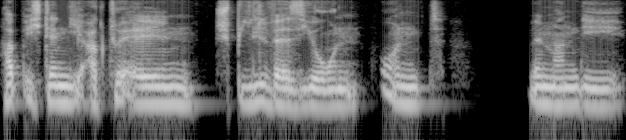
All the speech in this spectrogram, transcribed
habe ich denn die aktuellen Spielversionen? Und wenn man die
